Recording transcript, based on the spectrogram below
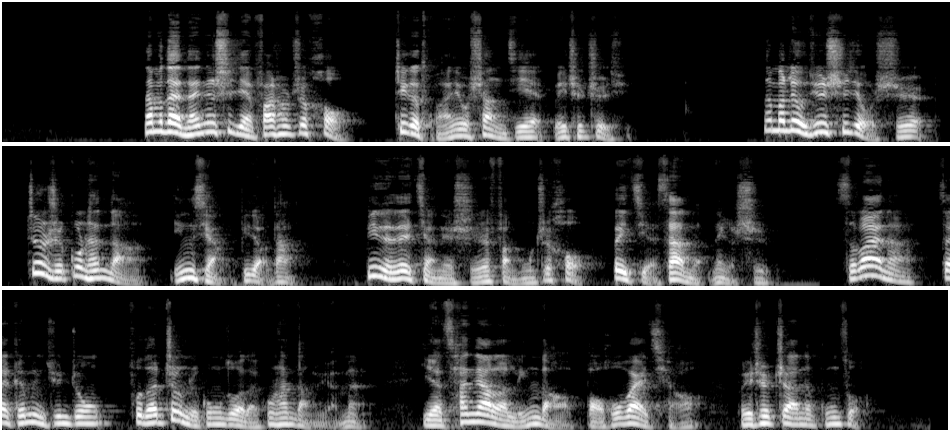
那么在南京事件发生之后，这个团又上街维持秩序。那么六军十九师正是共产党影响比较大，并且在蒋介石反攻之后被解散的那个师。此外呢，在革命军中负责政治工作的共产党员们也参加了领导保护外侨、维持治安的工作。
